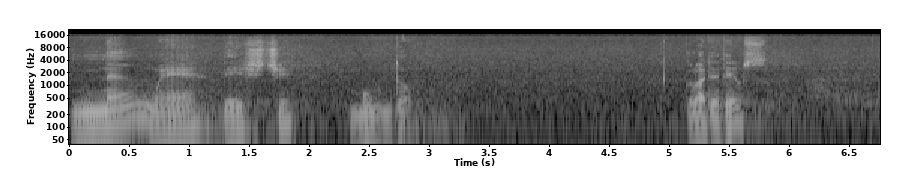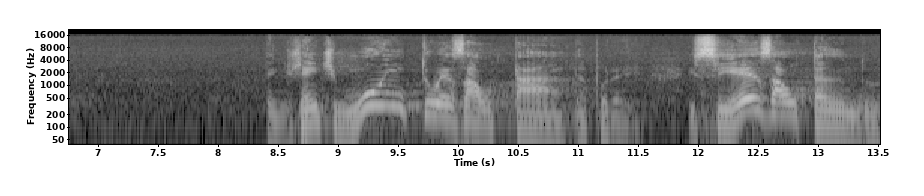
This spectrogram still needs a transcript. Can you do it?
não é deste mundo. Glória a Deus. Tem gente muito exaltada por aí, e se exaltando,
